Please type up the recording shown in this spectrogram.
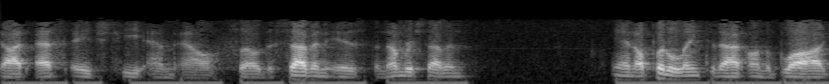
dot shtml. So the seven is the number seven, and I'll put a link to that on the blog.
